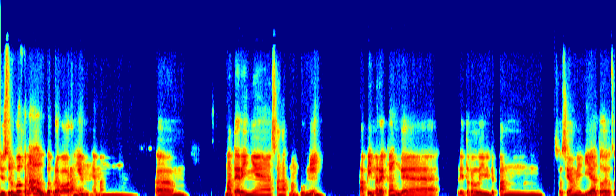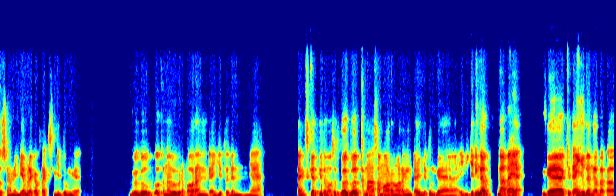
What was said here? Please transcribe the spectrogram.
Justru gue kenal beberapa orang yang emang em, materinya sangat mumpuni tapi mereka nggak literally di depan sosial media atau lewat sosial media mereka flexing gitu nggak gue gue Hmm. gue kenal beberapa orang yang kayak gitu dan ya thanks God gitu maksud gue gue kenal sama orang-orang yang kayak gitu nggak ini jadi nggak nggak apa ya nggak kitanya juga nggak bakal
